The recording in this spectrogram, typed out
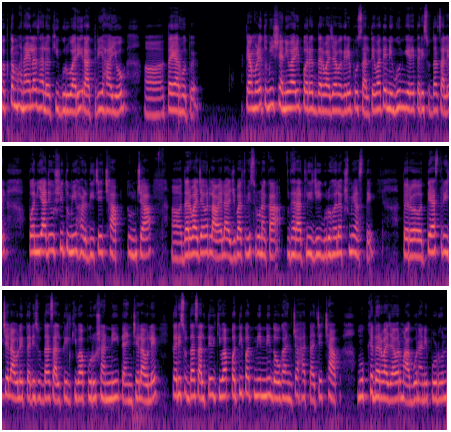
फक्त म्हणायला झालं की गुरुवारी रात्री हा योग तयार होतो आहे त्यामुळे तुम्ही शनिवारी परत दरवाजा वगैरे पुसाल तेव्हा ते निघून गेले तरीसुद्धा चालेल. पण या दिवशी तुम्ही हळदीचे छाप तुमच्या दरवाजावर लावायला अजिबात विसरू नका. घरातली जी गृहलक्ष्मी असते तर त्या स्त्रीचे लावले तरीसुद्धा चालतील किंवा पुरुषांनी त्यांचे लावले तरीसुद्धा चालतील किंवा पतीपत्नींनी दोघांच्या हाताचे छाप मुख्य दरवाजावर मागून आणि पुढून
